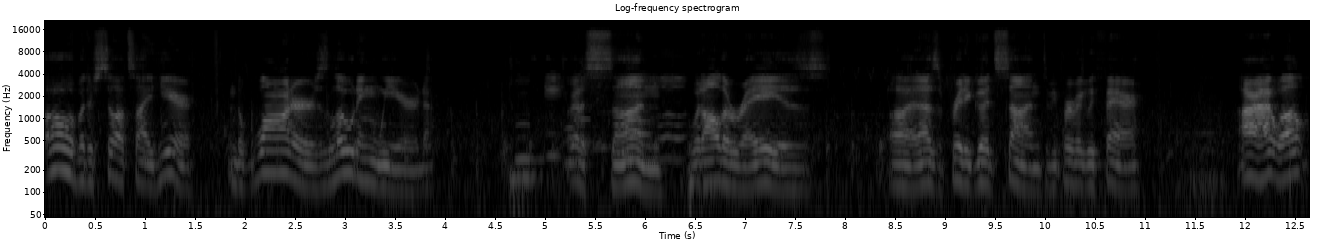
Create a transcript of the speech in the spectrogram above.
Oh, but they're still outside here. And the water is loading weird. Look at the sun with all the rays. Oh, that's a pretty good sun, to be perfectly fair. Alright, well,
